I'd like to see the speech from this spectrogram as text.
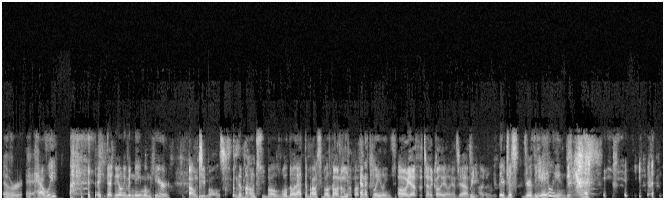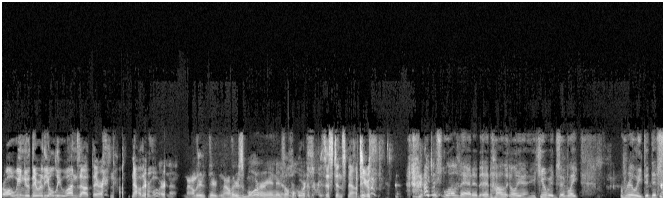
ever have we? they don't even name them here. bouncy balls. The bouncy balls. Well, no, not the bouncy balls, but Oh, no, the the tentacle aliens. Oh yes, the tentacle aliens. Yes. They're just they're the aliens. For all we knew, they were the only ones out there. Now, now there are more. now there there now there's more, and there's a whole. part of the resistance now too. I just love that and, and how oh yeah humans and like really did this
